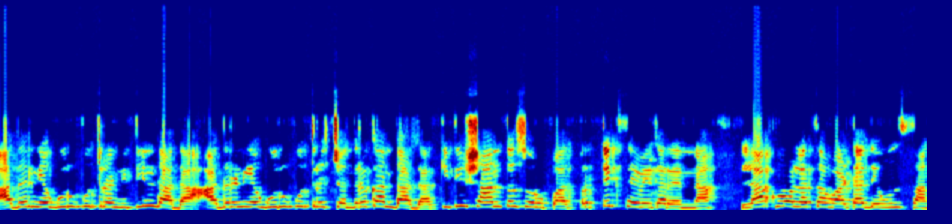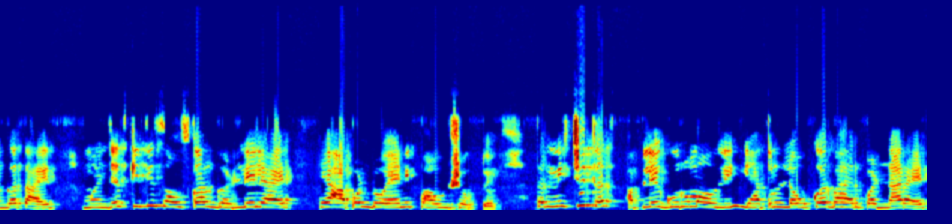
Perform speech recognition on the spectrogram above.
आदरणीय गुरुपुत्र नितीन दादा आदरणीय गुरुपुत्र चंद्रकांत दादा किती शांत स्वरूपात प्रत्येक सेवेकऱ्यांना लाख मोलाचा वाटा देऊन सांगत आहेत. म्हणजेच किती संस्कार घडलेले आहेत हे आपण डोळ्यांनी पाहू शकतोय. तर निश्चितच आपले गुरुमाऊली ह्यातून लवकर बाहेर पडणार आहेत.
